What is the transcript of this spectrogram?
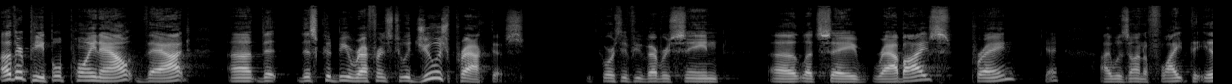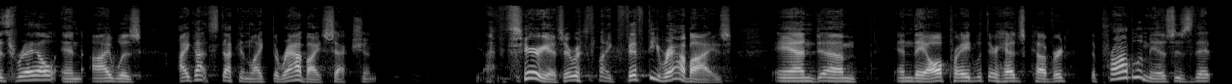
other people point out that, uh, that this could be reference to a Jewish practice. Of course, if you've ever seen, uh, let's say, rabbis praying, okay? I was on a flight to Israel and I was I got stuck in like the rabbi section. I'm serious. There was like 50 rabbis, and um, and they all prayed with their heads covered. The problem is, is that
